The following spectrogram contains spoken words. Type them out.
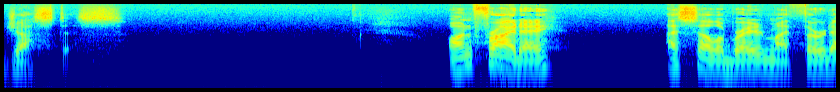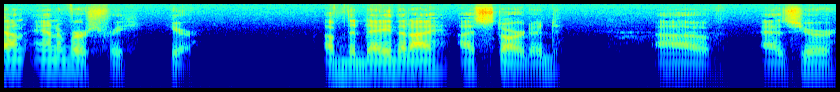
justice. On Friday, I celebrated my third anniversary here of the day that I, I started uh, as your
